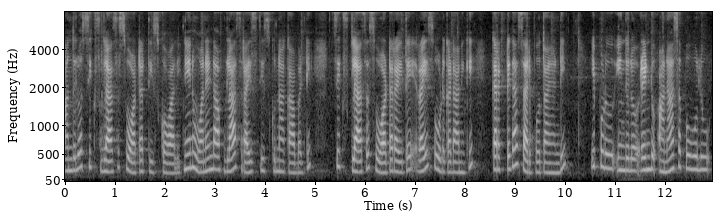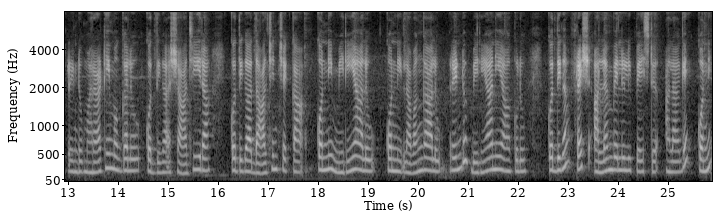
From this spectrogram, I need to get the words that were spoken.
అందులో సిక్స్ గ్లాసెస్ వాటర్ తీసుకోవాలి. నేను one and half glass rice తీసుకున్నా కాబట్టి సిక్స్ గ్లాసెస్ వాటర్ అయితే రైస్ ఉడకడానికి కరెక్ట్‌గా సరిపోతాయండి. ఇప్పుడు ఇందులో రెండు అనాస పువ్వులు, రెండు మరాఠీ మొగ్గలు, కొద్దిగా షాజీరా, కొద్దిగా దాల్చిన చెక్క, కొన్ని మిరియాలు, కొన్ని లవంగాలు, రెండు బిర్యానీ ఆకులు, కొద్దిగా ఫ్రెష్ అల్లం వెల్లుల్లి పేస్ట్, అలాగే కొన్ని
